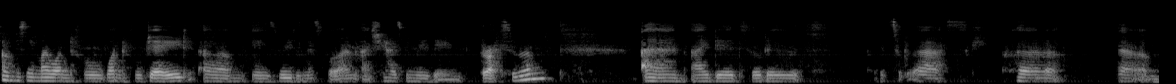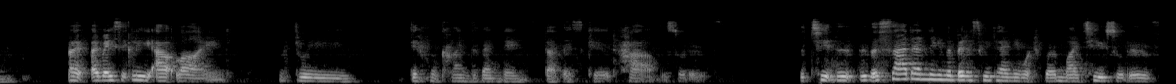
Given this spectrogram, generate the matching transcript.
obviously, my wonderful, wonderful Jade um, is reading this poem and she has been reading the rest of them. And I did sort of, sort of ask her um, I, I basically outlined the three different kinds of endings that this could have. The sort of the two, the, the sad ending and the bittersweet ending, which were my two sort of.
